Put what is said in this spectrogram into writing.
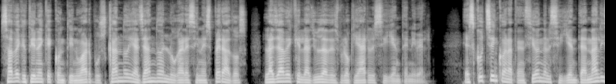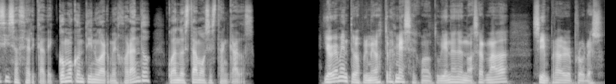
sabe que tiene que continuar buscando y hallando en lugares inesperados la llave que le ayuda a desbloquear el siguiente nivel. Escuchen con atención el siguiente análisis acerca de cómo continuar mejorando cuando estamos estancados. Y obviamente los primeros tres meses, cuando tú vienes de no hacer nada, siempre va a haber progreso.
